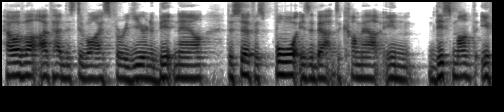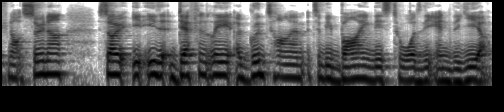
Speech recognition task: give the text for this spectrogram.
However, I've had this device for a year and a bit now. The Surface 4 is about to come out in this month, if not sooner. So it is definitely a good time to be buying this towards the end of the year.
